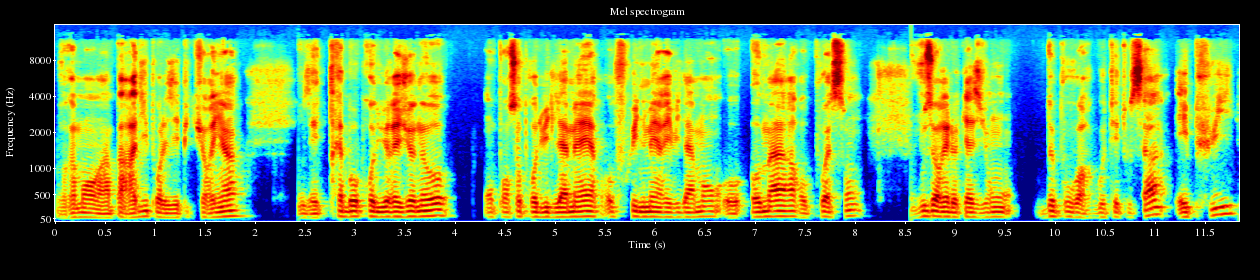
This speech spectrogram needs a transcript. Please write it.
vraiment un paradis pour les épicuriens. Vous avez de très beaux produits régionaux. On pense aux produits de la mer, aux fruits de mer évidemment, aux homards, aux poissons. Vous aurez l'occasion de pouvoir goûter tout ça. Et puis,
